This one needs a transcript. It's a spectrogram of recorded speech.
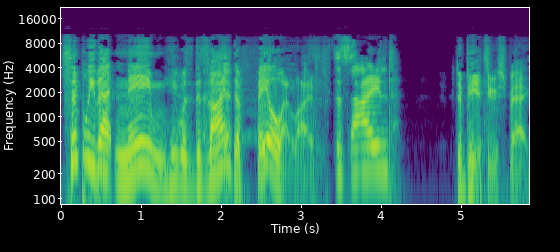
simply that name he was designed to fail at life Designed to be a douchebag.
